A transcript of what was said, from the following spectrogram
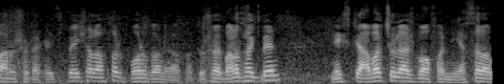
বারোশো টাকা। স্পেশাল অফার বড় ধরনের অফার তো সবাই ভালো থাকবেন। নেক্সটে আবার চলে আসব অফার নিয়ে। আসসালাম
